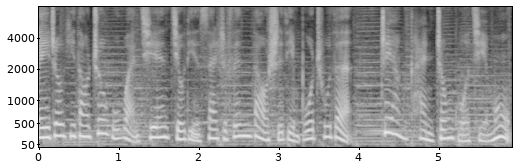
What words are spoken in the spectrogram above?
每周一到周五晚间九点三十分到十点播出的《这样看中国》节目。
